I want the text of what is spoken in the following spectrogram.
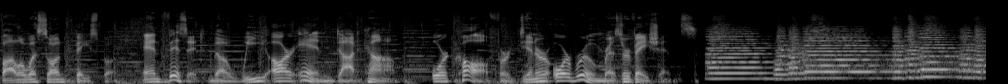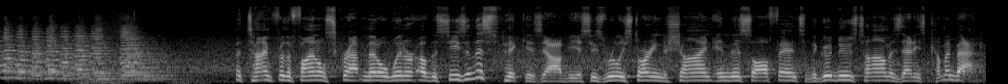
Follow us on Facebook and visit thewearein.com or call for dinner or room reservations. A time for the final scrap metal winner of the season. This pick is obvious. He's really starting to shine in this offense. And the good news, Tom, is that he's coming back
